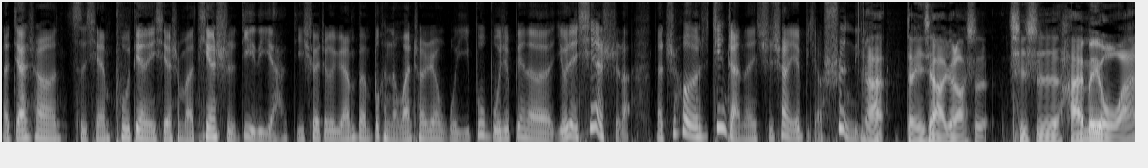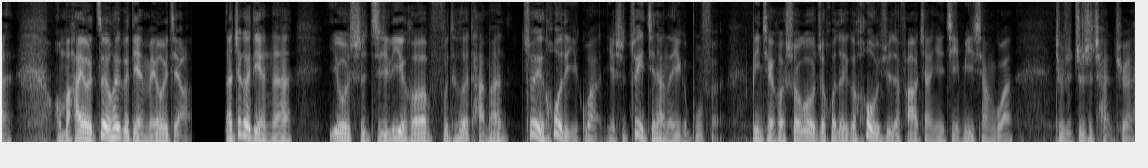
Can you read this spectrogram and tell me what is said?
那加上此前铺垫的一些什么天时地利啊，的确，这个原本不可能完成任务，一步步就变得有点现实了。那之后进展呢，实际上也比较顺利。哎，等一下，岳老师，其实还没有完，我们还有最后一个点没有讲。那这个点呢，又是吉利和福特谈判最后的一关，也是最艰难的一个部分，并且和收购之后的一个后续的发展也紧密相关，就是知识产权。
